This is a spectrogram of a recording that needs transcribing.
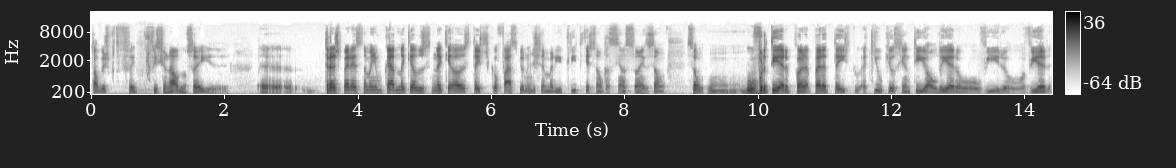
talvez por defeito profissional, não sei, uh, transparece também um bocado naqueles, naqueles textos que eu faço, que eu não lhes chamaria críticas, são recensões, são, são um, o verter para, para texto aquilo que eu senti ao ler, ou ouvir, ou a ver,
